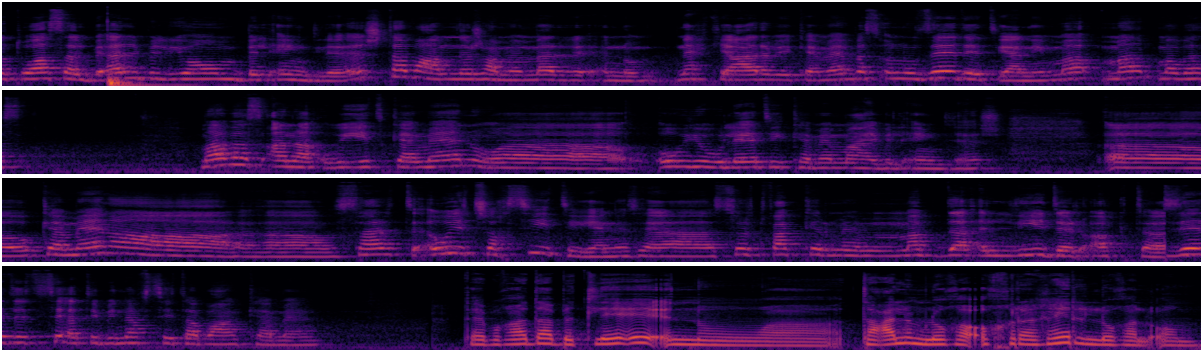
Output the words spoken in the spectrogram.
نتواصل بقلب اليوم بال English. طبعا بنرجع بنمرق إنه بنحكي عربي كمان بس إنه زادت يعني ما ما ما بس ما بس أنا قويت كمان وقوي ولادي كمان معي بال English. آه وكمان آه صارت قويت شخصيتي يعني آه صرت أفكر من مبدأ ال leader أكثر زادت ثقتي بنفسي طبعا كمان. طيب غدا بتلاقي إنه آه، تعلم لغة أخرى غير اللغة الأم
